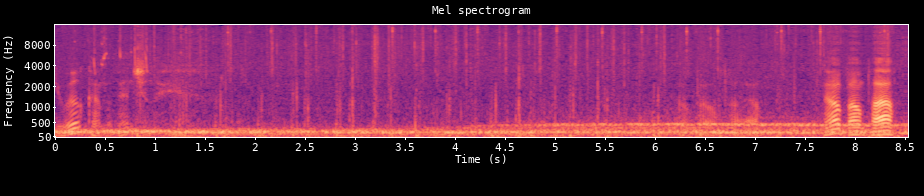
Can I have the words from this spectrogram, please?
You will come eventually. No bone pile.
